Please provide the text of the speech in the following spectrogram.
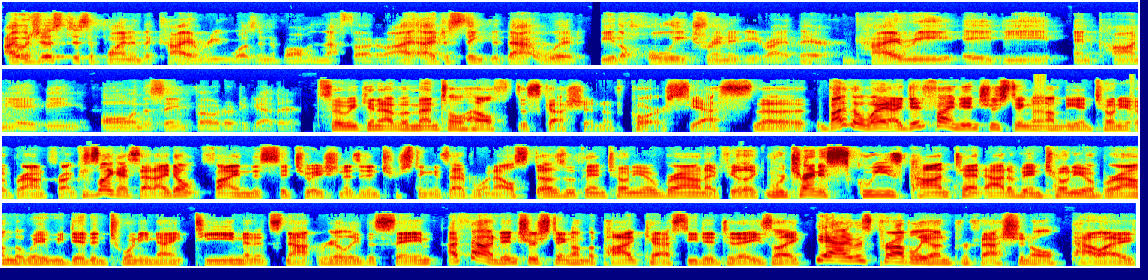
I was just disappointed that Kyrie wasn't involved in that photo. I, I, just think that that would be the holy trinity right there: Kyrie, AB, and Kanye being all in the same photo together. So we can have a mental health discussion, of course. Yes. The by the way, I did find interesting on the Antonio Brown front because, like I said, I don't find this situation as interesting as everyone else does with Antonio Brown. I feel like we're trying to squeeze content out of Antonio Brown the way we did in 2019, and it's not really the same. I found interesting on the podcast he did today. He's like, yeah, it was probably unprofessional how I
